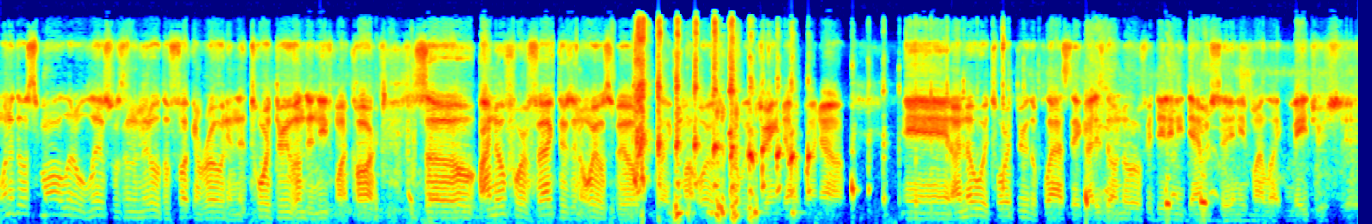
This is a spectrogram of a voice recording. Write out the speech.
One of those small little lifts was in the middle of the fucking road and it tore through underneath my car. So I know for a fact there's an oil spill. Like my oil is probably drained out by now. And I know it tore through the plastic. I just don't know if it did any damage to any of my like major shit.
